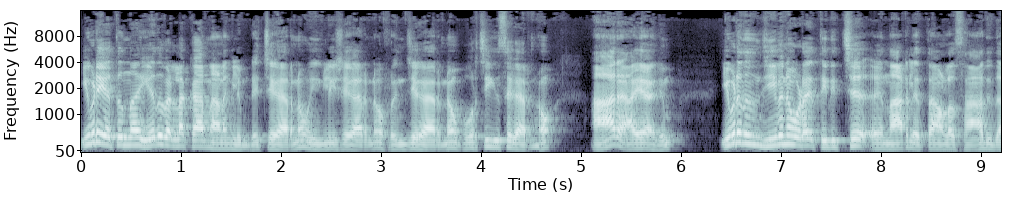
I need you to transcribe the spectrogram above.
ഇവിടെ എത്തുന്ന ഏത് വെള്ളക്കാരനാണെങ്കിലും ഡച്ചുകാരനോ ഇംഗ്ലീഷുകാരനോ ഫ്രഞ്ചുകാരനോ പോർച്ചുഗീസുകാരനോ ആരായാലും ഇവിടെ നിന്ന് ജീവനോടെ തിരിച്ച് നാട്ടിലെത്താനുള്ള സാധ്യത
